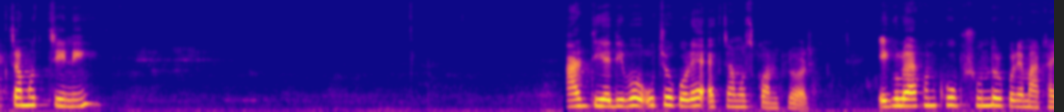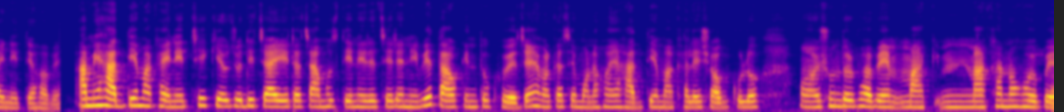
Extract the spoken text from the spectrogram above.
এক চামচ চিনি। আর দিয়ে দিব উঁচু করে এক চামচ কর্নফ্লাওয়ার এগুলো এখন খুব সুন্দর করে মাখাই নিতে হবে। আমি হাত দিয়ে মাখাই নিচ্ছি। কেউ যদি চায় এটা চামচ দিয়ে নেড়ে চেড়ে নিবে, তাও কিন্তু হয়ে যায়। আমার কাছে মনে হয় হাত দিয়ে মাখালে সবগুলো সুন্দরভাবে মাখানো হবে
